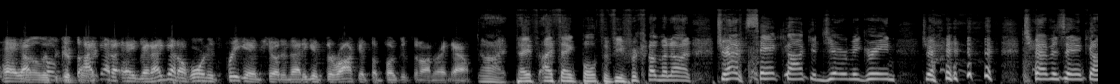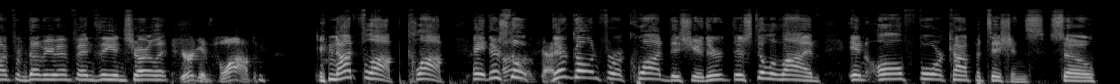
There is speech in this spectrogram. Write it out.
Hey, I'm Well, that's a good focused- I got a hey man, I got a Hornets pregame show tonight against the Rockets. I'm focusing on right now. All right, I, I thank both of you for coming on. Travis Hancock and Jeremy Greene. Tra- Travis Hancock from WFNZ in Charlotte. You're Jurgen Flop. Not flop, clop. Hey, they're still okay. they're going for a quad this year. They're they're still alive in all four competitions. So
